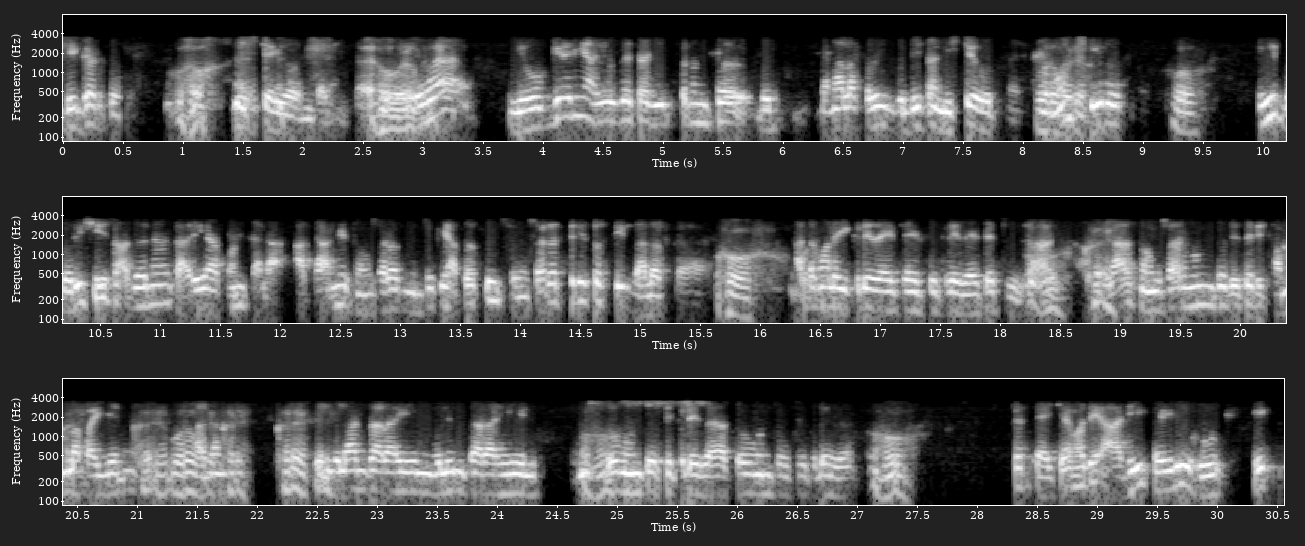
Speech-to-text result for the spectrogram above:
बिघडतो. हो. निश्चय हो हो तेव्हा योग्य आणि अयोग्यता जिथपर्यंत मनाला कळून बुद्धीचा निश्चय होत नाही. स्थिर होत नाही. हो बरीचशी साधनं कार्य आपण त्याला आता आम्ही संसारात म्हणतो की आता तू संसारात तरी तर स्थिर झालास का? हो. आता मला इकडे जायचंय तिकडे जायचंय तुझा हो, संसार म्हणून कधीतरी थांबला पाहिजे. ते मुलांचा राहील मुलींचा राहील हो. तो म्हणतो तिकडे जा तो म्हणतो तिकडे जा. हो. तर त्याच्यामध्ये आधी पहिली हो एक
